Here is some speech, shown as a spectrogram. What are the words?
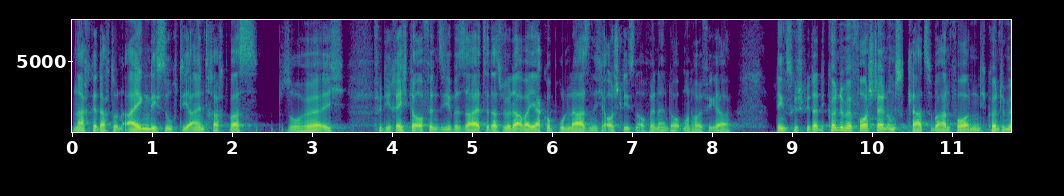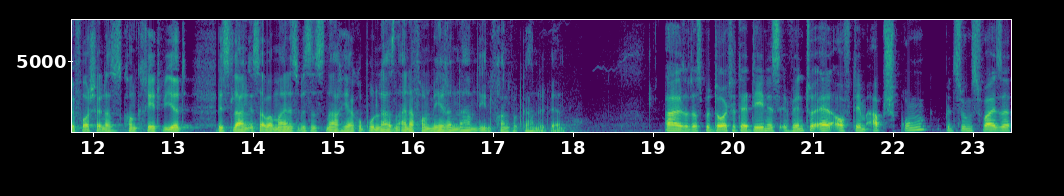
nachgedacht und eigentlich sucht die Eintracht was, so höre ich, für die rechte offensive Seite. Das würde aber Jakob Brun-Larsen nicht ausschließen, auch wenn er in Dortmund häufiger links gespielt hat. Ich könnte mir vorstellen, um es klar zu beantworten, ich könnte mir vorstellen, dass es konkret wird. Bislang ist aber meines Wissens nach Jakob Brunlasen einer von mehreren Namen, die in Frankfurt gehandelt werden. Also, das bedeutet, der Däne ist eventuell auf dem Absprung, beziehungsweise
